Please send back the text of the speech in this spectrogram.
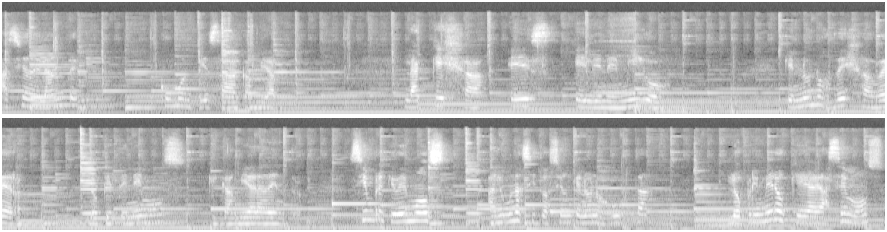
hacia adelante, cómo empieza a cambiar. La queja es el enemigo que no nos deja ver lo que tenemos que cambiar adentro. Siempre que vemos alguna situación que no nos gusta, lo primero que hacemos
